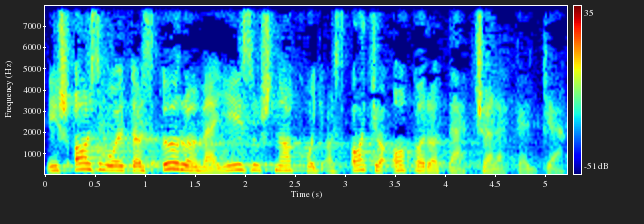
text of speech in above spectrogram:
És az volt az öröme Jézusnak, hogy az Atya akaratát cselekedje.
